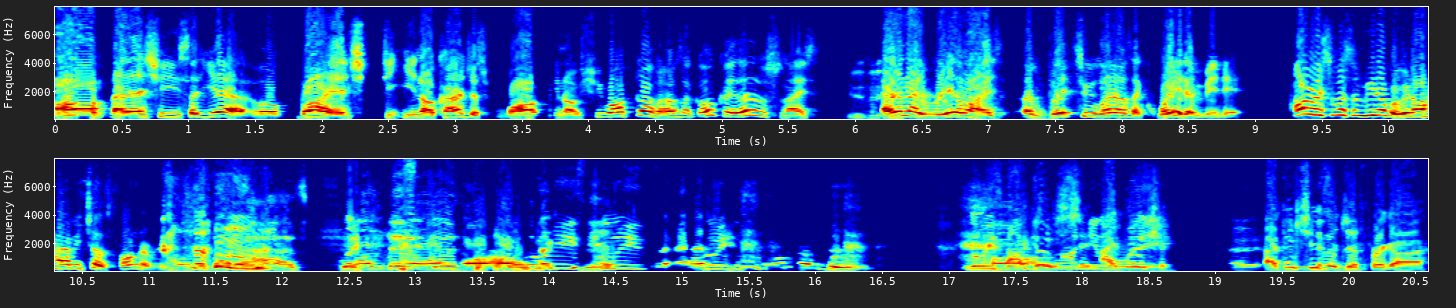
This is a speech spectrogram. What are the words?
Um, and then she said, "Yeah, well, bye." And she, you know, kind of just walked. You know, she walked off. And I was like, "Okay, that was nice." And then I realized a bit too late. I was like, "Wait a minute." How are we supposed to meet up, but we don't have each other's phone numbers? I was about to ask. Wait, I was about to ask. Oh, Luis, yeah. Luis, Luis, number. Luis, I while think she's she- walking I think away. she- I think she legit forgot.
